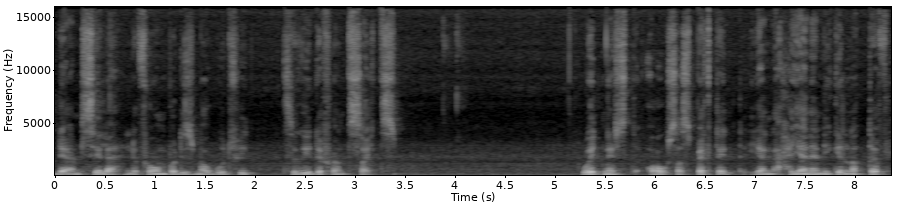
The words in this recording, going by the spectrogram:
دي أمثلة ل foreign bodies موجود في 3 different sites. Witnessed or suspected يعني أحيانا يجي لنا الطفل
